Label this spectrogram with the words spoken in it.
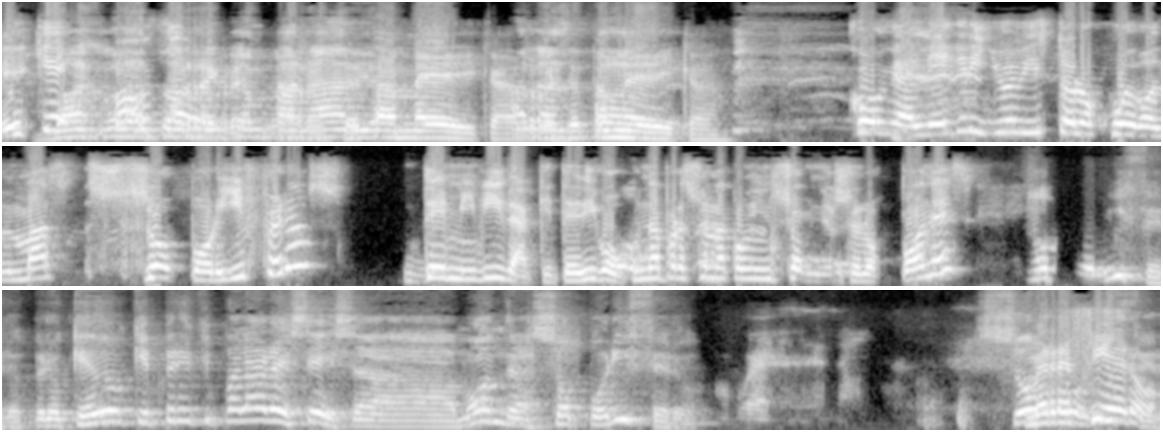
Es que, bajo la vamos a torre La campanaria. receta médica, a receta 12. médica. con Allegri yo he visto los juegos más soporíferos de mi vida. Que te digo, que una persona con insomnio se los pones. Soporífero, pero ¿qué, qué, qué palabra es esa, Mondra? Soporífero. Bueno. Me refiero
